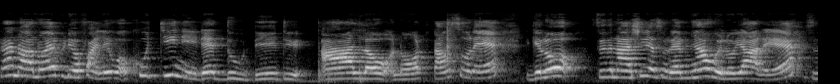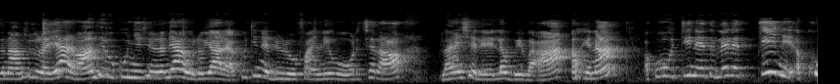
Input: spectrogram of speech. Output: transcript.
ခဏတော့အနော်ရဲ့ဗီဒီယိုဖိုင်လေးကိုအခုကြည့်နေတဲ့သူတွေတွေအားလုံးအနော်တောင်းဆိုတယ်တကယ်လို့စေတနာရှိရဆိုလည်းမျှဝေလို့ရတယ်စေတနာမရှိလို့လည်းရတယ်ဘာမှမဖြစ်ဘူးကုညီရှင်လည်းမျှဝေလို့ရတယ်အခုကြည့်နေတဲ့ဗီဒီယိုဖိုင်လေးကိုတစ်ချက်တော့ line share လေးလုပ်ပေးပါโอเคနော်အခုကြည့်နေသူလေးတွေကြည့်နေအခု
